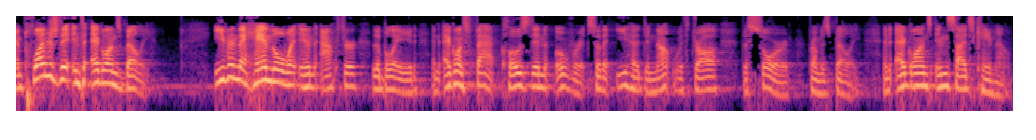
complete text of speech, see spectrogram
and plunged it into Eglon's belly. Even the handle went in after the blade, and Eglon's fat closed in over it, so that Ehud did not withdraw the sword from his belly. And Eglon's insides came out.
